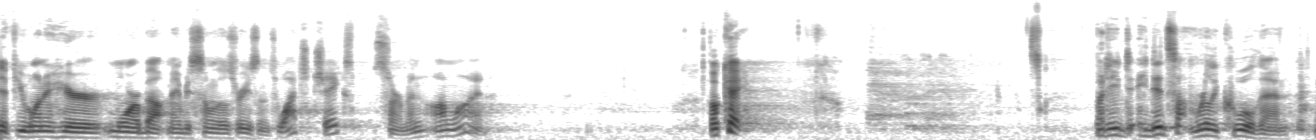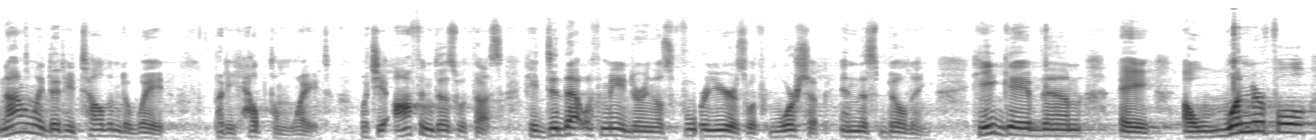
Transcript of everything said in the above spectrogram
if you want to hear more about maybe some of those reasons, watch Jake's sermon online. Okay. But he, he did something really cool then. Not only did he tell them to wait, but he helped them wait, which he often does with us. He did that with me during those four years with worship in this building. He gave them a, a wonderful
